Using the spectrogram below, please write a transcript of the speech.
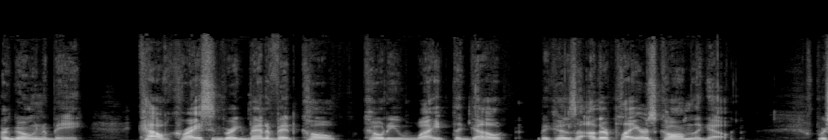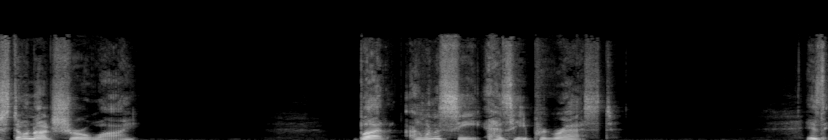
are going to be. Kyle Christ and Greg Benevit call Cody White the GOAT because other players call him the GOAT. We're still not sure why. But I want to see has he progressed? Is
